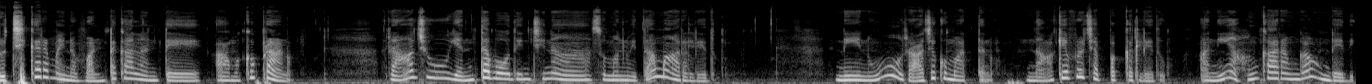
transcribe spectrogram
రుచికరమైన వంటకాలంటే ఆమెకు ప్రాణం. రాజు ఎంత బోధించినా సుమన్విత మారలేదు. నేను రాజకుమార్తెను నాకెవరు చెప్పక్కర్లేదు అని అహంకారంగా ఉండేది.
